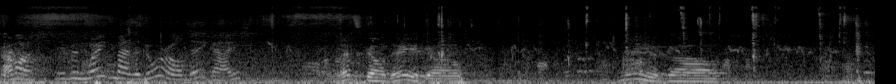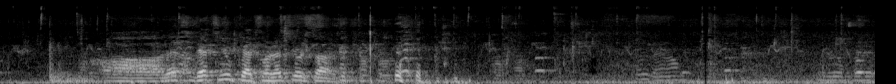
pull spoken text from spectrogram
Come on. You've been waiting by the door all day, guys. Let's go. There you go. There you go. Oh, that's that's you, Ketzler. That's your side. Slow down. A little bit.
